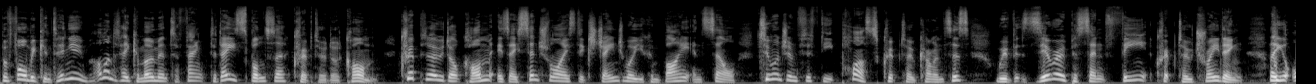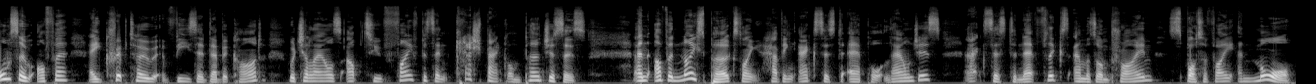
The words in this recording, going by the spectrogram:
Before we continue, I want to take a moment to thank today's sponsor, Crypto.com. Crypto.com is a centralized exchange where you can buy and sell 250 plus cryptocurrencies with 0% fee crypto trading. They also offer a crypto Visa debit card, which allows up to 5% cashback on purchases, and other nice perks like having access to airport lounges, access to Netflix, Amazon Prime, Spotify, and more,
